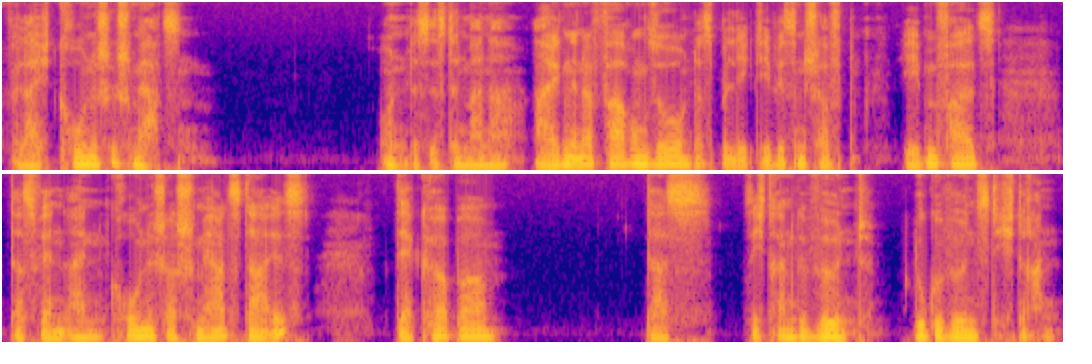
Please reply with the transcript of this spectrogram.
Vielleicht chronische Schmerzen. Und es ist in meiner eigenen Erfahrung so, und das belegt die Wissenschaft ebenfalls, dass wenn ein chronischer Schmerz da ist, der Körper das sich dran gewöhnt. Du gewöhnst dich dran.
